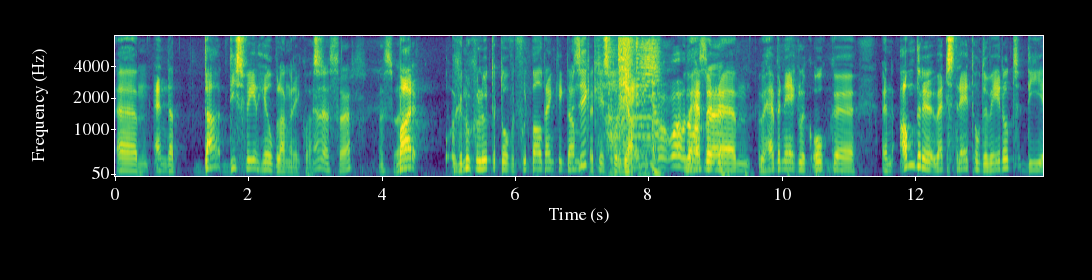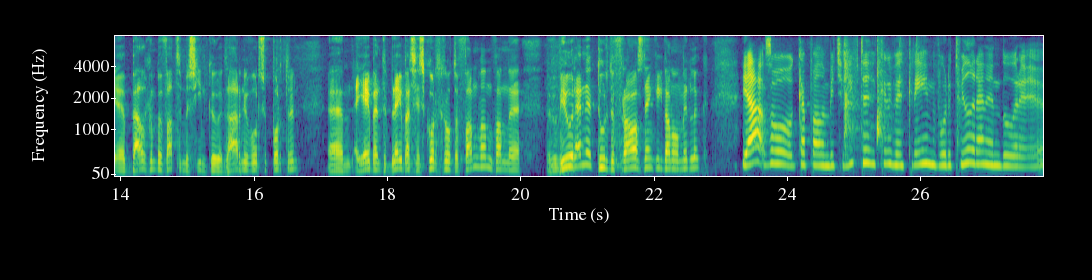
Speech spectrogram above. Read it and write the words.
Ehm, en dat, dat die sfeer heel belangrijk was. ja, dat is waar. Dat is waar. maar genoeg geleuterd over voetbal, denk ik dan. Muziek? Het is voor Ja. Wow, wow, we, hebben, eh, ehm, we hebben eigenlijk ook eh, een andere wedstrijd op de wereld die eh, België bevat. Misschien kunnen we daar nu voor supporteren. Ehm, en jij bent er blijkbaar sinds kort grote fan van, van eh, wielrennen. Tour de France, denk ik dan onmiddellijk. Ja, zo, ik heb wel een beetje liefde gekre- gekregen voor het wielrennen door eh,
